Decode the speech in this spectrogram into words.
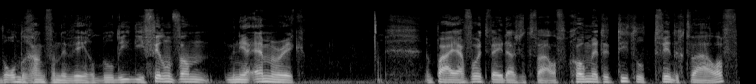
ondergang van de wereld. Die, die film van meneer Emmerich, een paar jaar voor 2012... gewoon met de titel 2012...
